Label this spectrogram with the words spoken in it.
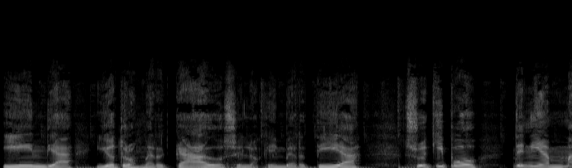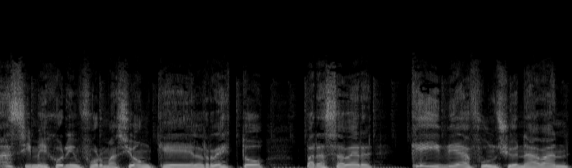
India y otros mercados en los que invertía, su equipo tenía más y mejor información que el resto para saber qué ideas funcionaban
